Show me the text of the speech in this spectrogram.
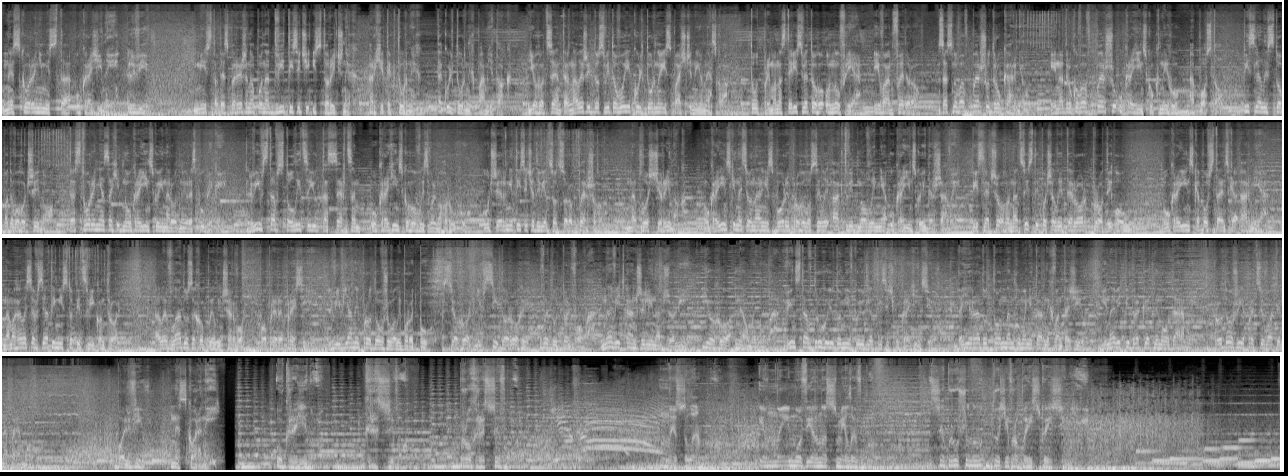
Нескорені міста України. Львів. Місто, де збережено понад дві тисячі історичних, архітектурних та культурних пам'яток. Його центр належить до світової культурної спадщини ЮНЕСКо. Тут, при монастирі святого Онуфрія, Іван Федоров заснував першу друкарню і надрукував першу українську книгу Апостол. Після листопадового чину та створення Західноукраїнської Народної Республіки Львів став столицею та серцем українського визвольного руху. У червні 1941-го на площі Ринок українські національні збори проголосили акт відновлення української держави. Після чого нацисти почали терор проти ОУН. Українська повстанська армія намагалася взяти місто під свій контроль. Але владу захопили червоні. Попри репресії, львів'яни продовжували боротьбу. Сьогодні всі дороги ведуть до Львова. Навіть Анджеліна Джолі його не оминула. Він став другою домівкою для тисяч українців, дає раду тоннам гуманітарних вантажів і навіть під ракетними ударами продовжує працювати на перемогу. Бо Львів нескорений. Україну красиво, прогресивно, незламно і неймовірно сміливо. Запрошено до європейської сім'ї.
